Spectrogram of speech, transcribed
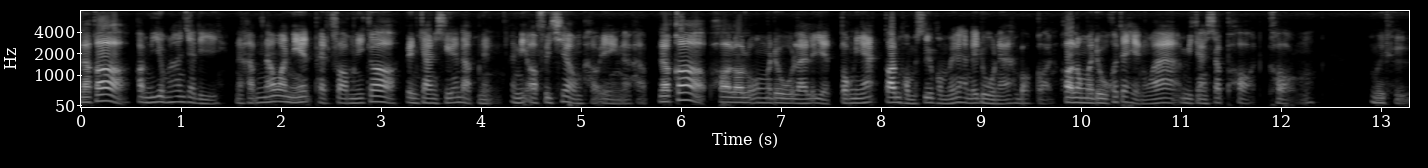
แล้วก็ความนิยมค่อนข้าจะดีนะครับณวันนี้แพลตฟอร์มนี้ก็เป็นการซื้ออันดับหนึ่งอันนี้ Official ของเขาเองนะครับแล้วก็พอเราลงมาดูรายละเอียดตรงเนี้ยตอนผมซื้อผมไม่ได้ทันได้ดูนะ บอกก่อน พอลงมาดูก็จะเห็นว่ามีการซัพพอร์ตของ มือถือ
